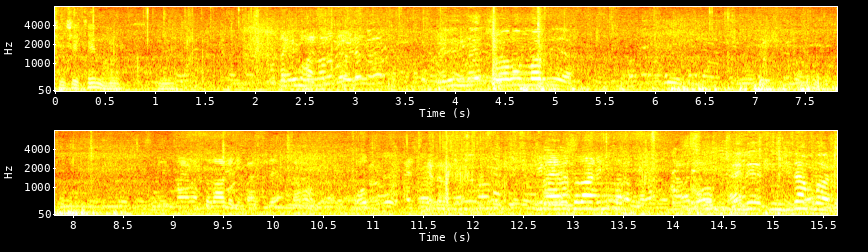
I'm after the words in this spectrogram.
İçini çekeyim mi? Elinde şu olan vardı ya. Mayonez daha vereyim ben size. Tamam mı? Bir mayonez daha vereyim bana. Eli inciden vardı.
